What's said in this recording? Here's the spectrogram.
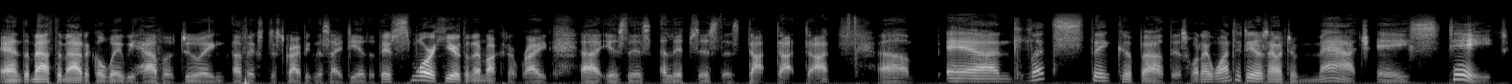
And the mathematical way we have of doing, of describing this idea that there's more here that I'm not going to write, uh, is this ellipsis, this dot, dot, dot. Um, and let's think about this. What I want to do is I want to match a state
